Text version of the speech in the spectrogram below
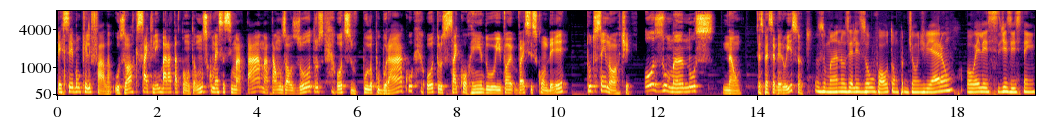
Percebam que ele fala, os orcs saem que nem barata tonta. Uns começam a se matar, matar uns aos outros, outros pula pro buraco, outros sai correndo e vai, vai se esconder. Tudo sem norte. Os humanos, não. Vocês perceberam isso? Os humanos, eles ou voltam de onde vieram, ou eles desistem,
